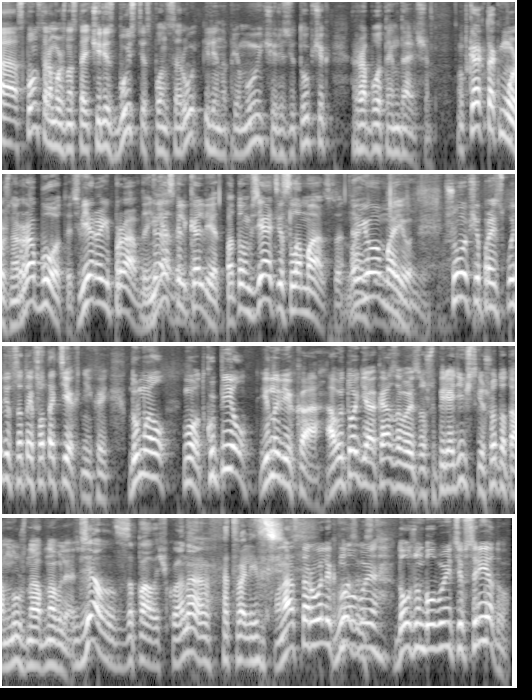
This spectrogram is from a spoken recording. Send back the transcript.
а спонсором можно стать через Boosty, спонсору или напрямую через ютубчик. Работаем дальше. Вот как так можно работать, верой и правдой, да, несколько да, да. лет, потом взять и сломаться? Ну, да, ё-моё, что вообще происходит с этой фототехникой? Думал, вот, купил и на века, а в итоге оказывается, что периодически что-то там нужно обновлять. Взял за палочку, она отвалилась. У нас-то ролик Возраст. новый должен был выйти в среду,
